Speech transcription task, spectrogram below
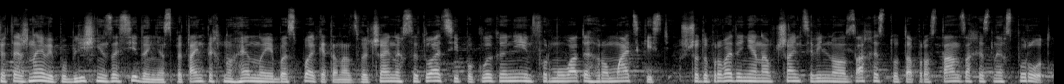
Щотижневі публічні засідання з питань техногенної безпеки та надзвичайних ситуацій покликані інформувати громадськість щодо проведення навчань цивільного захисту та про стан захисних споруд.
